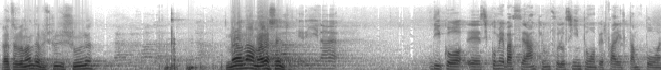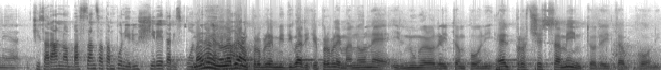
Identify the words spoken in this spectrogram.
L'altra domanda, mi scusi, sul... No, no, ma la sento. Dico, eh, siccome basterà anche un solo sintomo per fare il tampone, ci saranno abbastanza tamponi, riuscirete a rispondere? Ma noi non abbiamo problemi di, guardi che il problema non è il numero dei tamponi, è il processamento dei tamponi.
